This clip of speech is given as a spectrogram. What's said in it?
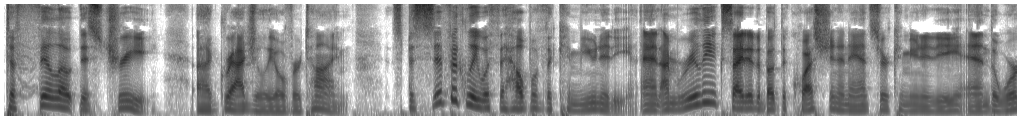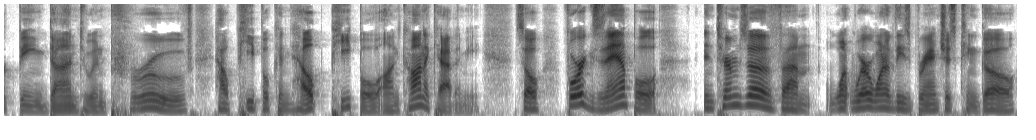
to fill out this tree uh, gradually over time. Specifically with the help of the community. And I'm really excited about the question and answer community and the work being done to improve how people can help people on Khan Academy. So, for example, in terms of um, what, where one of these branches can go,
